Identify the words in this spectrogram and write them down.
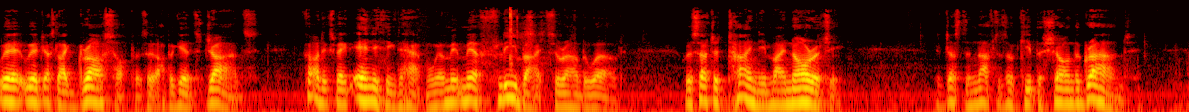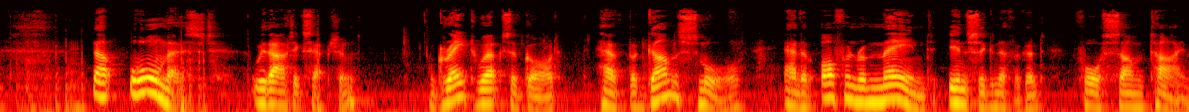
We're, we're just like grasshoppers up against giants. Can't expect anything to happen. We're mere, mere flea bites around the world. We're such a tiny minority. It's just enough to sort of keep the show on the ground. Now, almost without exception, great works of God have begun small and have often remained insignificant for some time.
